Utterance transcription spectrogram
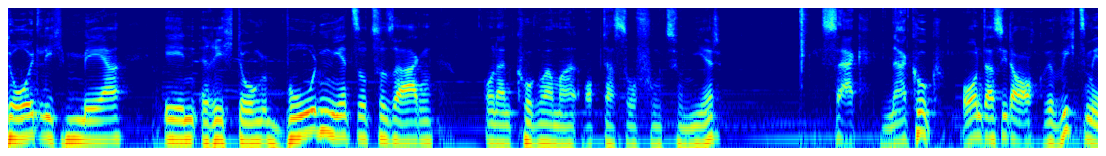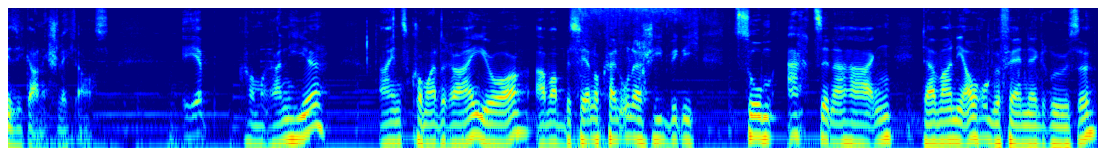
deutlich mehr in Richtung Boden jetzt sozusagen. Und dann gucken wir mal, ob das so funktioniert. Zack, na guck. Und das sieht auch gewichtsmäßig gar nicht schlecht aus. Yep, komm ran hier. 1,3, ja, aber bisher noch kein Unterschied wirklich zum 18er Haken. Da waren die auch ungefähr in der Größe.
